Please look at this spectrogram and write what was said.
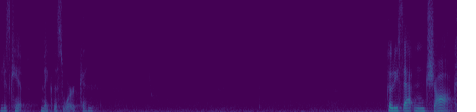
we just can't make this work and Cody sat in shock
